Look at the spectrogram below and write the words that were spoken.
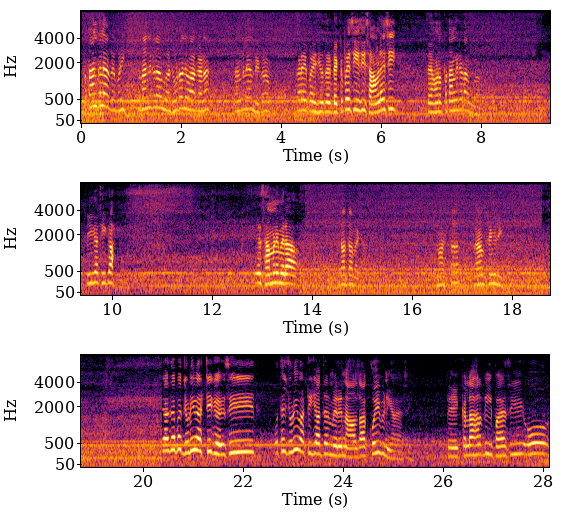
ਪਤੰਗ ਲਿਆਂਦੇ ਬਈ ਪਤੰਗ ਚੜਾਊਗਾ ਛੋਟਾ ਜਵਾਕ ਆ ਨਾ। ਪਤੰਗ ਲਿਆਂਦੇ ਘਰੋਂ। ਘਰੇ ਪਏ ਸੀ ਉਹਦੇ ਡਿੱਗ ਪਏ ਸੀ, ਅਸੀਂ ਸਾਹਮਣੇ ਸੀ ਤੇ ਹੁਣ ਪਤੰਗ ਚੜਾਊਗਾ ਠੀਕ ਆ ਠੀਕ ਆ। ਇਹ ਸਾਹਮਣੇ ਮੇਰਾ ਦਾਦਾ ਬੈਠਾ। ਮਾਸਟਰ ਰਾਮ ਸਿੰਘ ਜੀ। ਜਦ ਆਪਾਂ ਯੂਨੀਵਰਸਿਟੀ ਗਏ ਸੀ, ਉੱਥੇ ਯੂਨੀਵਰਸਿਟੀ 'ਚ ਅੱਜ ਮੇਰੇ ਨਾਲ ਦਾ ਕੋਈ ਵੀ ਨਹੀਂ ਆਇਆ ਸੀ। ਤੇ ਇਕੱਲਾ ਹਰਦੀਪ ਆਇਆ ਸੀ, ਉਹ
